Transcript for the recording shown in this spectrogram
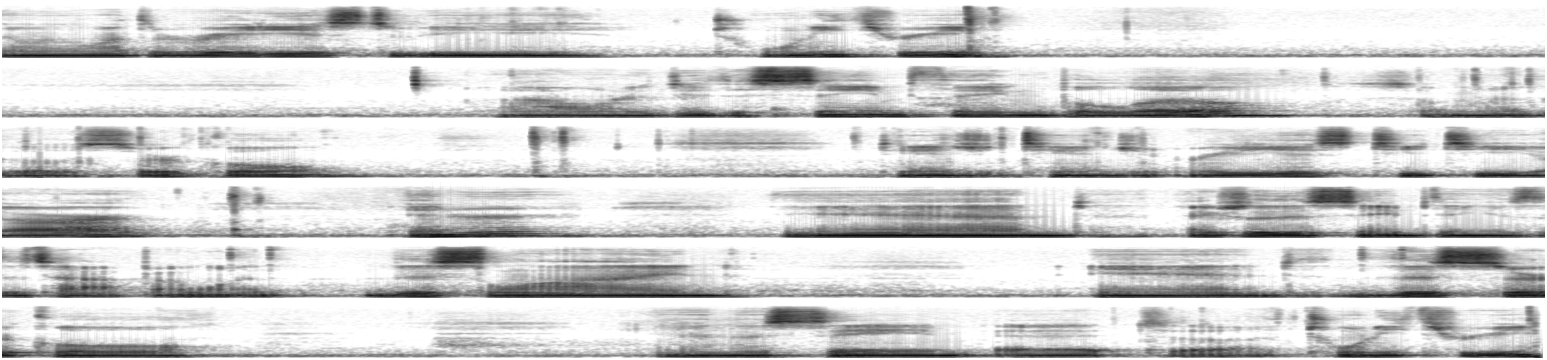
and we want the radius to be 23. I want to do the same thing below, so I'm going to go circle, tangent, tangent, radius, TTR, enter, and actually the same thing as the top. I want this line and this circle and the same at uh, 23.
